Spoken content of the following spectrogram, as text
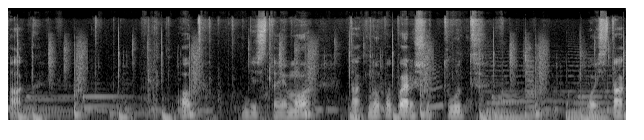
Так. Оп, дістаємо. Так, ну по-перше, тут ось так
